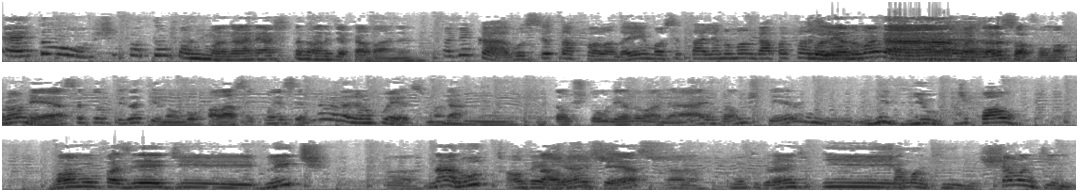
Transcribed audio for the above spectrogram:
É, então, estamos falando de mangá, né? Acho que tá na hora de acabar, né? Mas vem cá, você tá falando aí, mas você tá lendo mangá pra fazer. Tô lendo mangá, É. mas olha só, foi uma promessa que eu fiz aqui. Não vou falar sem conhecer. Na verdade, eu não conheço mangá. Uhum. Então, estou lendo mangá e vamos ter um review. De qual? Vamos fazer de Bleach, Ah. Naruto, que tá um Alvejante? sucesso Ah. muito grande, e Shaman King. Shaman King.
